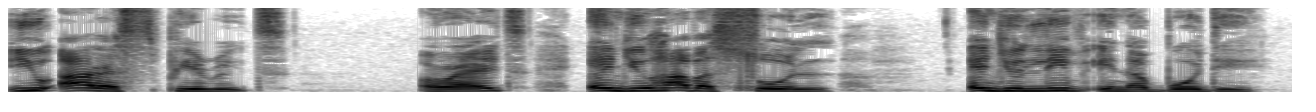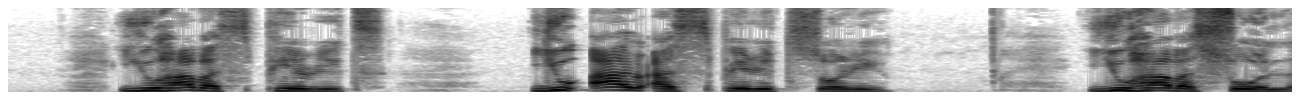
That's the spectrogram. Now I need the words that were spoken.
you are a spirit. All right? And you have a soul and you live in a body. You have a spirit. You are a spirit, sorry. You have a soul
